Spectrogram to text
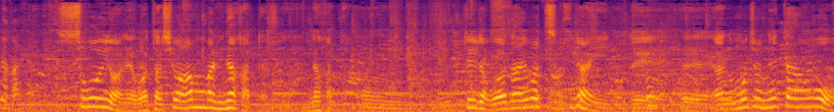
なかった。そういうのはね私はあんまりなかったですね。なかった、うん、っていうのは話題は尽きないので、えーあのもちろんネタを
